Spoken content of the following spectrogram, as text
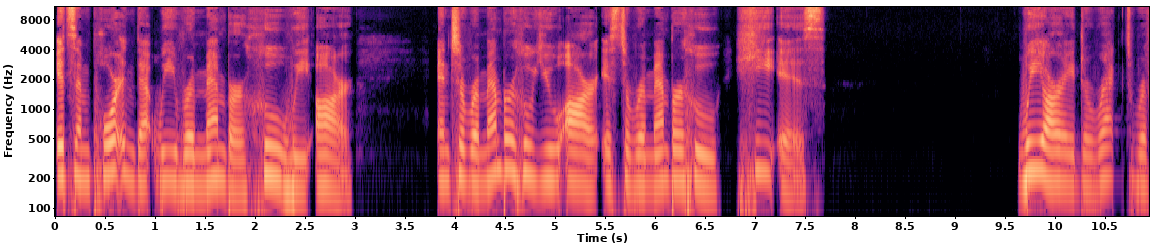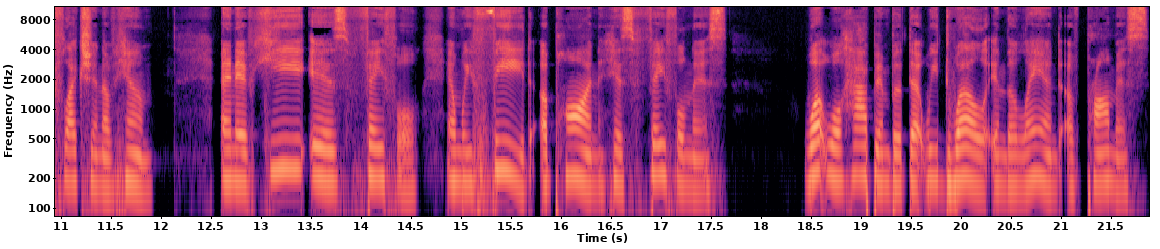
it's important that we remember who we are. And to remember who you are is to remember who He is. We are a direct reflection of Him. And if He is faithful and we feed upon His faithfulness, what will happen but that we dwell in the land of promise?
